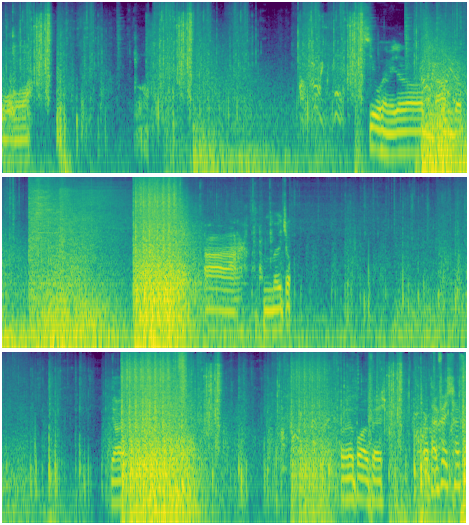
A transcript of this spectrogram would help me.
我我西湖很没劲哦你打我们啊没中。第二呃不好意思啊台费拆开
